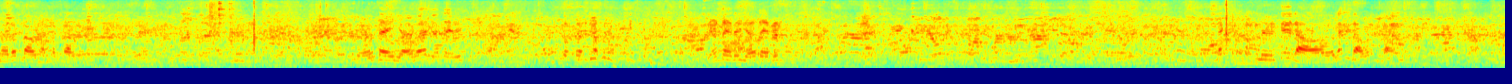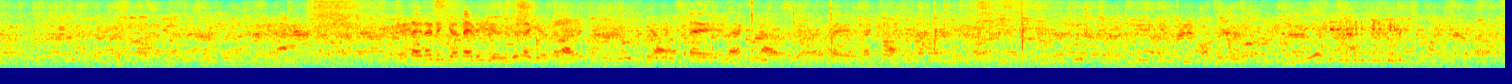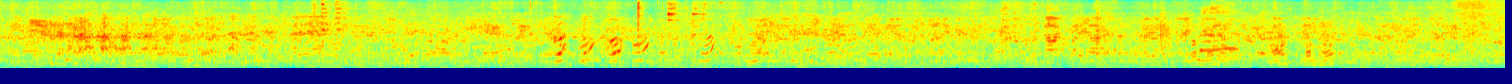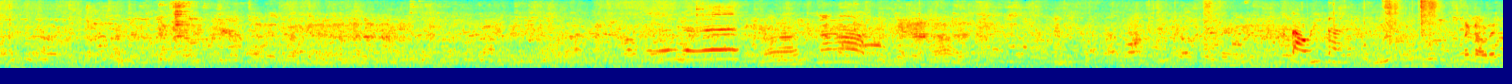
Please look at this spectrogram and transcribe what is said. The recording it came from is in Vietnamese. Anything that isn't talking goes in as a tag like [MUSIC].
Rồi bắt đầu nè, bắt đầu nè. Tay, giở quá, giở tay đi. [LAUGHS] Giở tay đi, giở tay đi. Lắc lư cái đầu, lắc đầu, lắc đầu. Giở tay nó đi, giở tay đi, vừa, tay vừa cái đầu đi. Tay, lắc đầu, giở tay, lắc đầu. Nữa hả? Hả? năm hả? Ngon đi ta Bắt đầu đi.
